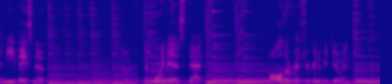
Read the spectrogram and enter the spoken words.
an E bass note. So the point is that all the riff you're going to be doing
